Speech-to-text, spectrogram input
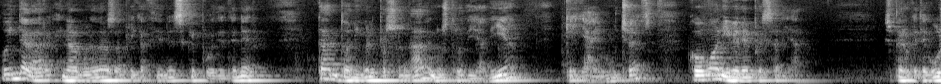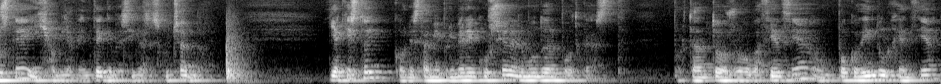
o indagar en alguna de las aplicaciones que puede tener, tanto a nivel personal en nuestro día a día, que ya hay muchas, como a nivel empresarial. Espero que te guste y obviamente que me sigas escuchando. Y aquí estoy con esta mi primera incursión en el mundo del podcast. Por tanto, os ruego paciencia, un poco de indulgencia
